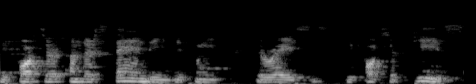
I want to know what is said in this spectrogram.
they foster understanding between the races, they foster peace,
